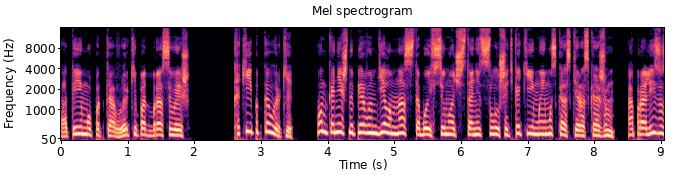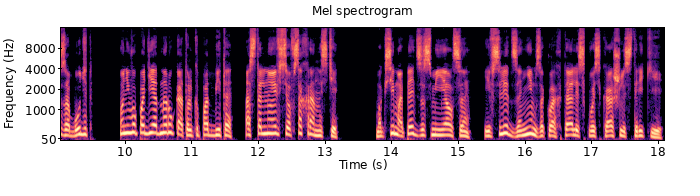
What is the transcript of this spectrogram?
а ты ему подковырки подбрасываешь». «Какие подковырки? Он, конечно, первым делом нас с тобой всю ночь станет слушать, какие мы ему сказки расскажем, а про Лизу забудет. У него поди одна рука только подбита, остальное все в сохранности». Максим опять засмеялся, и вслед за ним заклохтали сквозь кашель старики.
